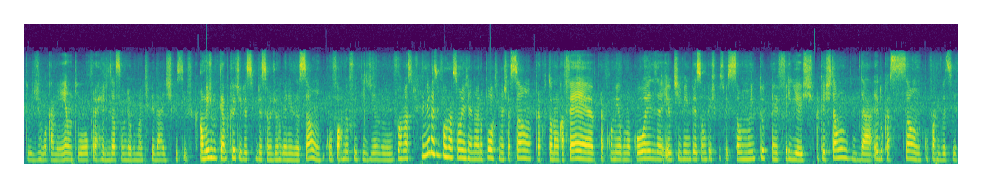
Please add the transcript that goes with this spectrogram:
para o deslocamento ou para a realização de alguma atividade específica. Ao mesmo tempo que eu tive essa impressão de organização, conforme eu fui pedindo informações, primeiras informações né, no aeroporto, na estação, para tomar um café, para comer alguma coisa, eu tive a impressão que as pessoas são muito é, frias. A questão da educação, conforme você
